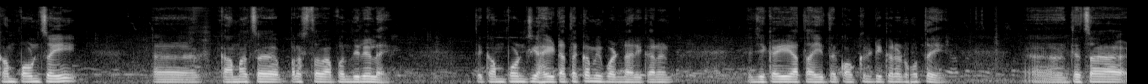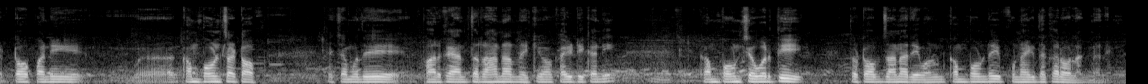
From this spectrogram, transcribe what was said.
कंपाऊंडचंही कामाचा प्रस्ताव आपण दिलेला आहे. ते कंपाऊंडची हाईट आता कमी पडणार आहे कारण जे काही आता इथं कॉन्क्रिटीकरण होतं आहे त्याचा टॉप आणि कंपाऊंडचा टॉप त्याच्यामध्ये फार काही अंतर राहणार नाही किंवा काही ठिकाणी कंपाऊंडच्या वरती तो टॉप जाणार आहे म्हणून कंपाऊंडही पुन्हा एकदा करावं लागणार आहे.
